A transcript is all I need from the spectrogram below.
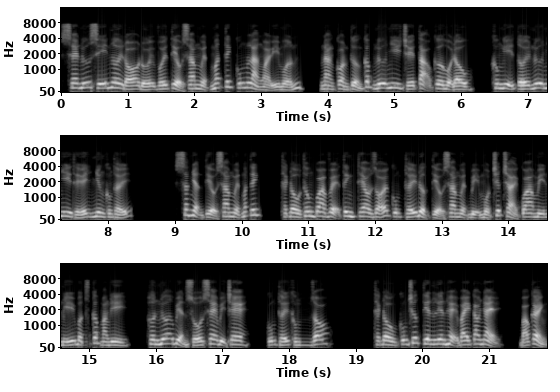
Xe nữ sĩ nơi đó đối với tiểu Sam Nguyệt mất tích cũng là ngoài ý muốn, nàng còn tưởng cấp nữ nhi chế tạo cơ hội đâu, không nghĩ tới nữ nhi thế nhưng không thấy. Xác nhận tiểu Sa Nguyệt mất tích, thạch đầu thông qua vệ tinh theo dõi cũng thấy được tiểu Sa Nguyệt bị một chiếc trải qua mini bật cấp mang đi, hơn nữa biển số xe bị che, cũng thấy không rõ. Thạch đầu cũng trước tiên liên hệ bay cao nhảy, báo cảnh,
